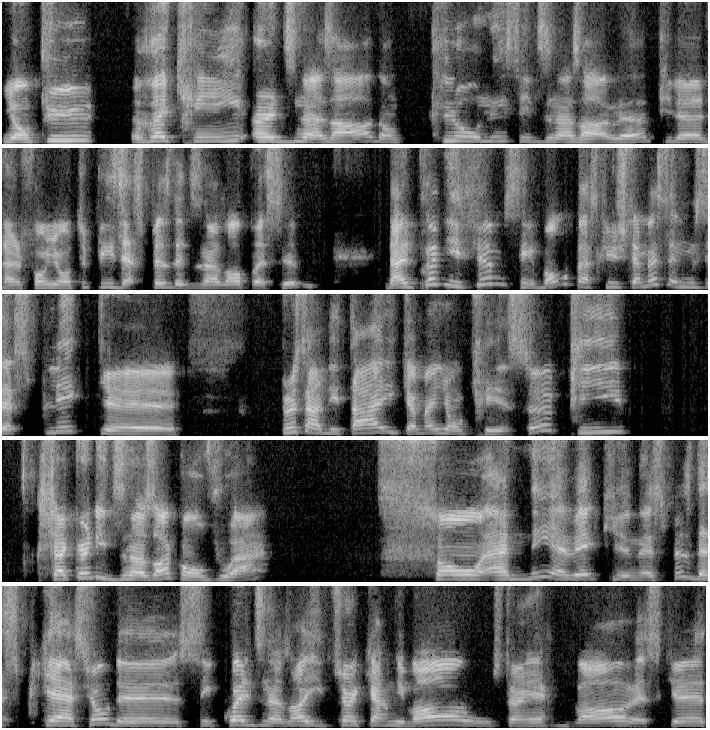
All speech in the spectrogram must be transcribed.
ils ont pu recréer un dinosaure, donc cloner ces dinosaures-là. Puis là, dans le fond, ils ont toutes les espèces de dinosaures possibles. Dans le premier film, c'est bon parce que justement, ça nous explique euh, plus en détail comment ils ont créé ça. Puis chacun des dinosaures qu'on voit sont amenés avec une espèce d'explication de c'est quoi le dinosaure? Est-il un carnivore ou c'est un herbivore? Est-ce que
